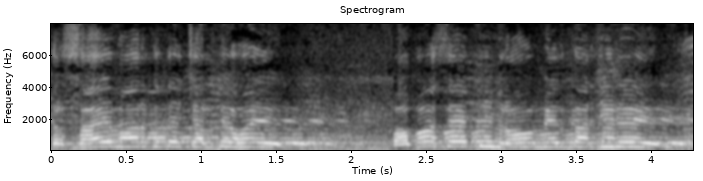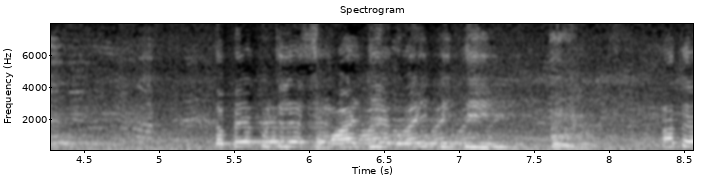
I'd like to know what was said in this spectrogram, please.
ਦਰਸਾਏ ਮਾਰਗ ਤੇ ਚੱਲਦੇ ਹੋਏ ਬਾਬਾ ਸਾਹਿਬ ਭੀਮਰਾਓ ਅੰਬੇਦਕਰ ਜੀ ਨੇ ਦੱਬੇ ਕੁਚਲੇ ਸਮਾਜ ਦੀ ਅਗਵਾਈ ਕੀਤੀ ਅਤੇ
